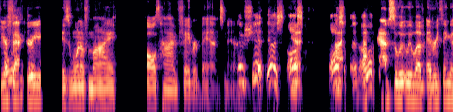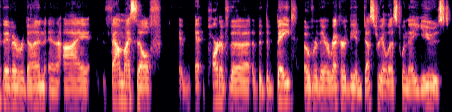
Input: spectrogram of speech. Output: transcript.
Fear Factory is one of my all-time favorite bands, man. Oh shit! Yes, awesome, yeah. awesome, I, man. I, I absolutely love everything that they've ever done, and I found myself part of the the debate over their record, The Industrialist, when they used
